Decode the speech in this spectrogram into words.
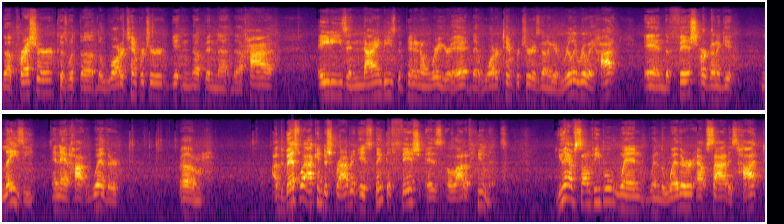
the pressure, because with the, the water temperature getting up in the, the high 80s and 90s, depending on where you're at, that water temperature is going to get really, really hot, and the fish are going to get lazy in that hot weather. Um, uh, the best way I can describe it is think of fish as a lot of humans. You have some people when when the weather outside is hot,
